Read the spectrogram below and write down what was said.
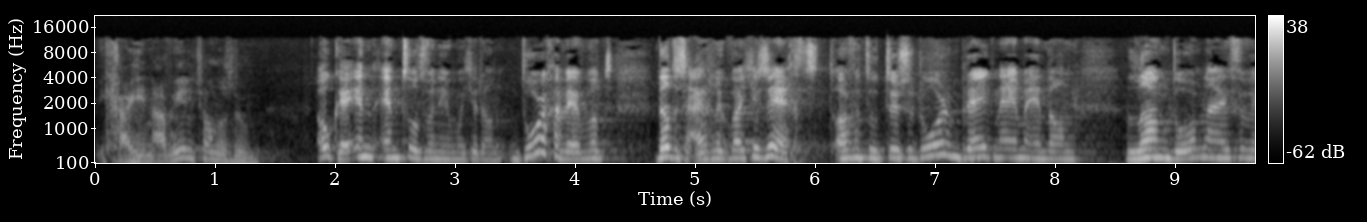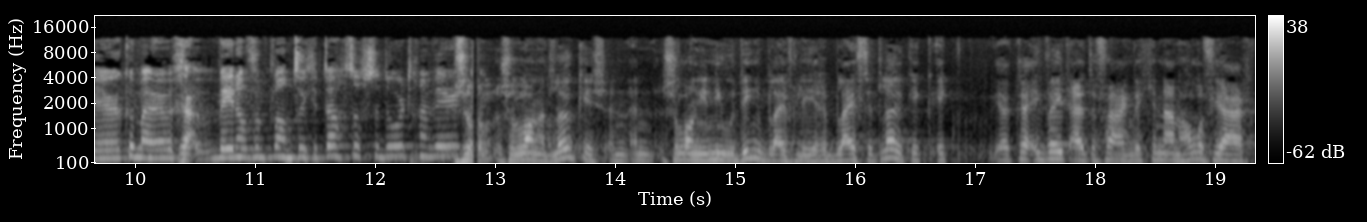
Ik ga hierna weer iets anders doen. Oké, en, en tot wanneer moet je dan door gaan werken? Want dat is eigenlijk wat je zegt. Af en toe tussendoor een break nemen en dan lang door blijven werken. Maar Ja. ben je dan van plan tot je tachtigste door te gaan werken? Zo- zolang het leuk is en, en zolang je nieuwe dingen blijft leren, blijft het leuk. Ik, ik, ja, ik weet uit ervaring dat je na een half jaar,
